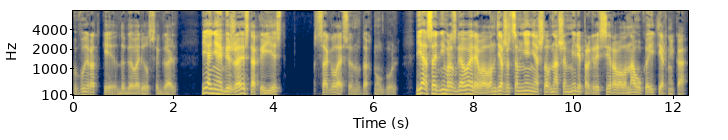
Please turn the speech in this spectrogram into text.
Выродки, — договорился Галь. Я не обижаюсь, так и есть. Согласен, — вздохнул Гуль. Я с одним разговаривал, он держится мнения, что в нашем мире прогрессировала наука и техника,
